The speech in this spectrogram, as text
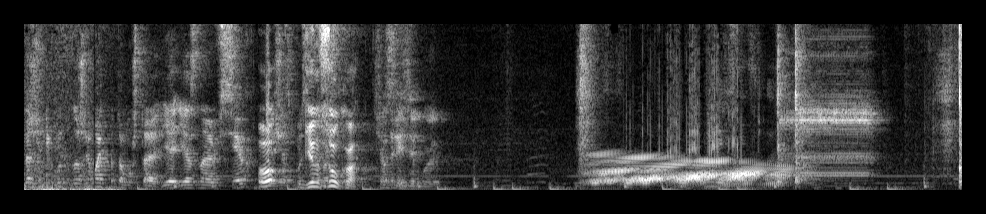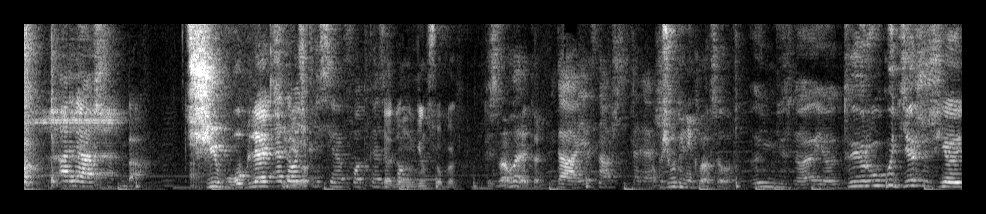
Я даже не буду нажимать, потому что я, я знаю всех. О, быстро Генсуха! Сейчас Смотрите будет. Аляша. Да. Чего, блядь? Это очень красивая фотка, я Я думал. Генсука. Ты знала это? Да, я знала, что это А Ляша. почему ты не клацала? Э, Не знаю, я... Ты руку держишь, я...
